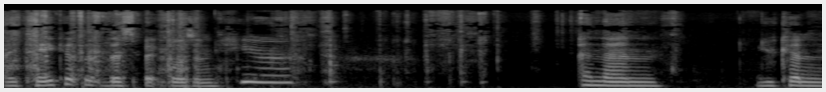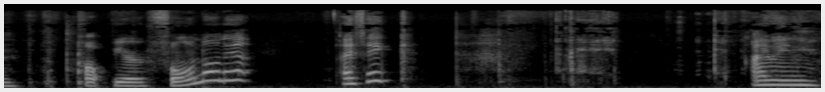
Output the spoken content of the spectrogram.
I take it that this bit goes in here and then you can pop your phone on it, I think. I mean,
